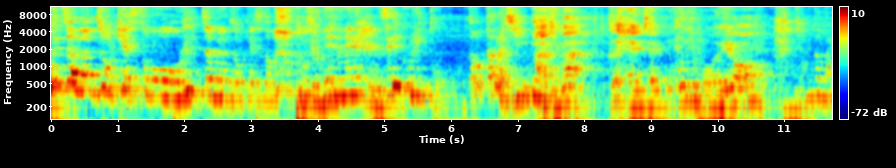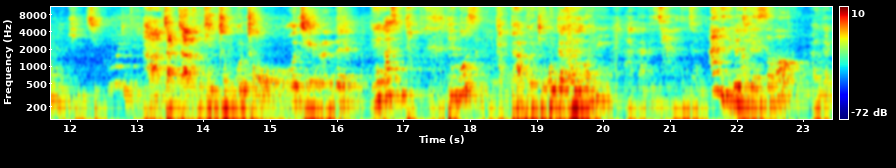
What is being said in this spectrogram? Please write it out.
어쩌면 좋겠소 어쩌면 좋겠소. 내 눈에는 흰색 꿀이 뚝뚝 떨어지네. 하지만 그 행색 국물이 뭐예요? 한 정도 말라 김치 국물이들 아 짭짤한 김치국물 좋지 그런데 내 가슴 답답해 못 살네 답답하지 혼자 가는 건 네, 아까 그 잘하던 소리 안 들려주겠어? 앉아서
